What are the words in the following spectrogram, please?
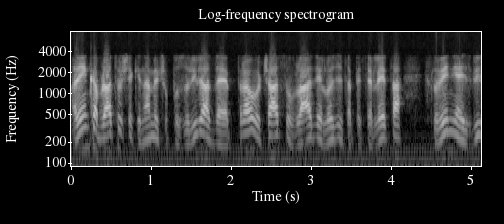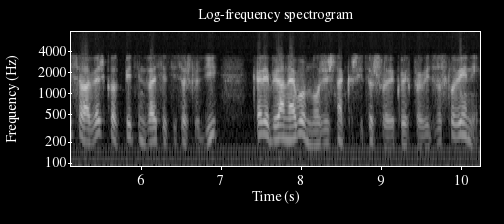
Alenka Bratušek je namreč opozorila, da je prav v času vlade Lozita Peterleta Slovenija izbrisala več kot 25 tisoč ljudi, kar je bila najbolj množična kršitev človekovih pravic v Sloveniji.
